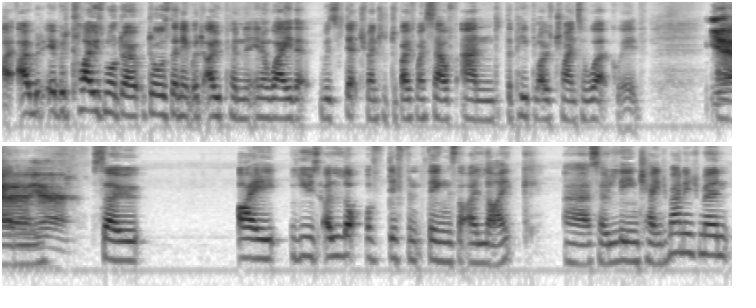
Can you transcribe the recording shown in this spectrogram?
I, I would it would close more do- doors than it would open in a way that was detrimental to both myself and the people I was trying to work with. yeah, Um, yeah, So I use a lot of different things that I like. Uh, so lean change management,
